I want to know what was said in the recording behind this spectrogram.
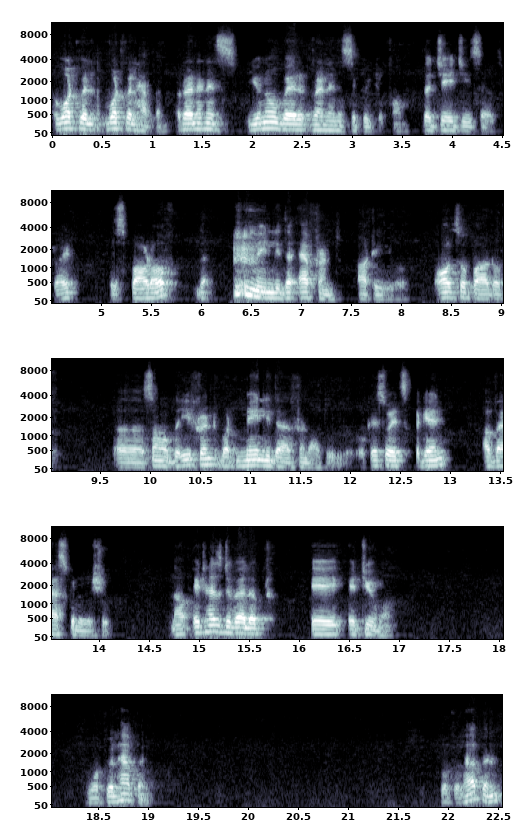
what will what will happen? Renin is you know where renin is secreted from the JG cells, right? It's part of the mainly the afferent arteriole, also part of uh, some of the efferent, but mainly the afferent arteriole. Okay, so it's again a vascular issue. Now it has developed a, a tumor. What will happen? What will happen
